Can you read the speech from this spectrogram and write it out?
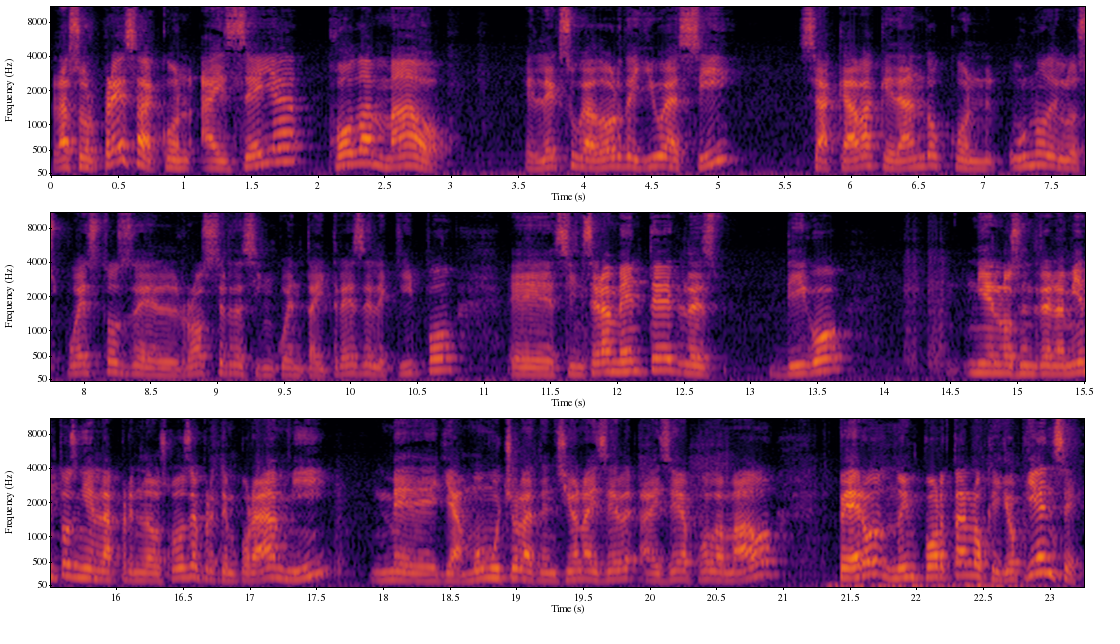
la sorpresa con Isaiah Polamao, el exjugador de USC, se acaba quedando con uno de los puestos del roster de 53 del equipo. Eh, sinceramente, les digo, ni en los entrenamientos ni en, los juegos de pretemporada a mí me llamó mucho la atención Isaiah Polamao, pero no importa lo que yo piense,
